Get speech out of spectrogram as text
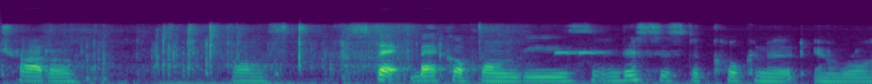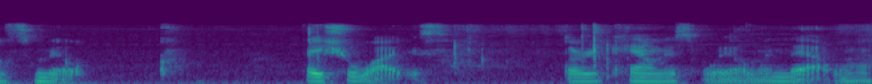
try to uh, stack back up on these. And this is the coconut and rose milk facial whites. 30 count as well in that one.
